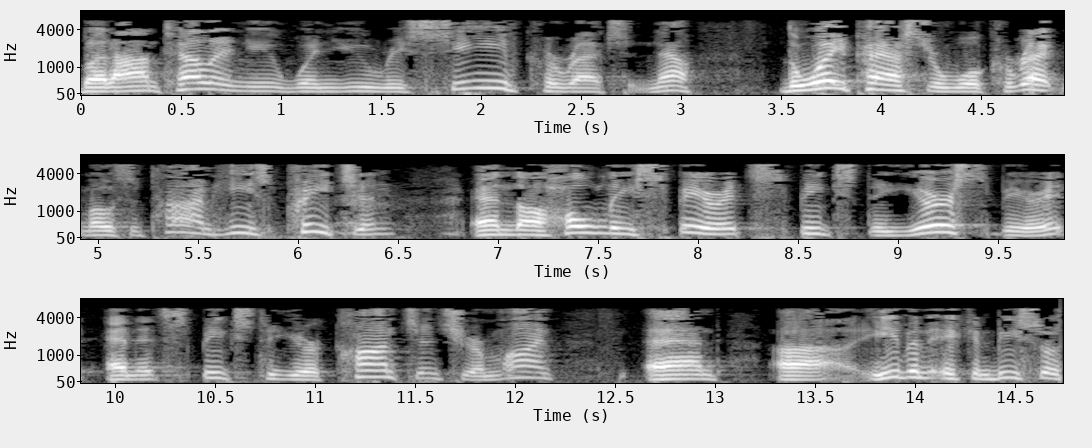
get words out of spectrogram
But I'm telling you, when you receive correction, now, the way Pastor will correct most of the time, he's preaching and the Holy Spirit speaks to your spirit and it speaks to your conscience, your mind, and uh, even it can be so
